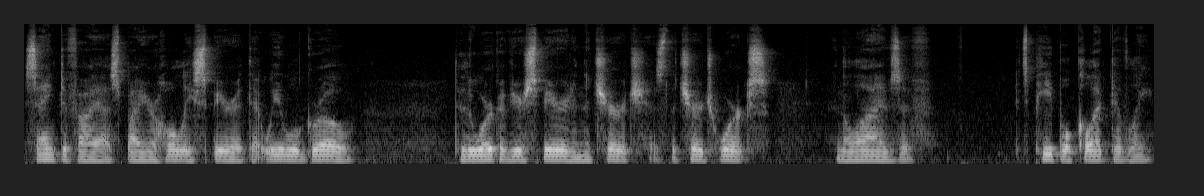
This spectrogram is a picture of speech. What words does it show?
sanctify us by your Holy Spirit, that we will grow through the work of your Spirit in the church as the church works in the lives of its people collectively.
